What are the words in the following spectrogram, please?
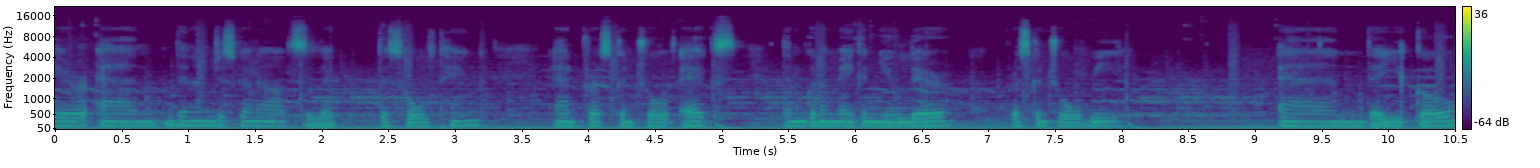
here and then I'm just gonna select this whole thing and press ctrl X. Then I'm gonna make a new layer. Press ctrl V. And there you go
